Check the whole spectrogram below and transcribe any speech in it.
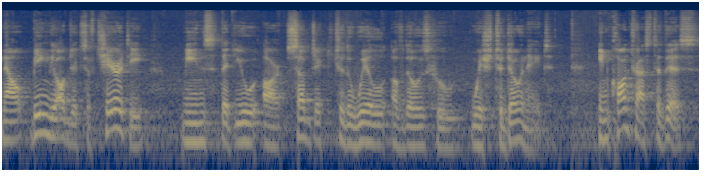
Now, being the objects of charity means that you are subject to the will of those who wish to donate. In contrast to this,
